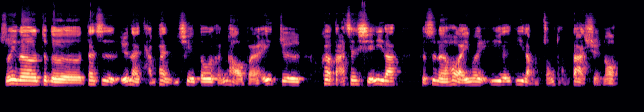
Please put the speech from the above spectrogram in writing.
所以呢，这个但是原来谈判一切都很好，本来哎就快要达成协议啦，可是呢，后来因为伊伊朗总统大选哦。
